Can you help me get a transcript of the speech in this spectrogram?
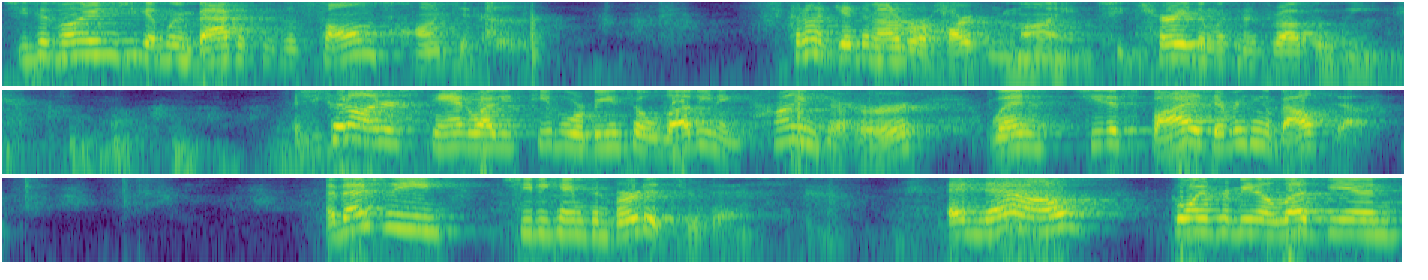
she says one reasons she kept going back is because the Psalms haunted her. She could not get them out of her heart and mind. She carried them with her throughout the week. And she could not understand why these people were being so loving and kind to her when she despised everything about them. Eventually, she became converted through this. And now, going from being a lesbian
